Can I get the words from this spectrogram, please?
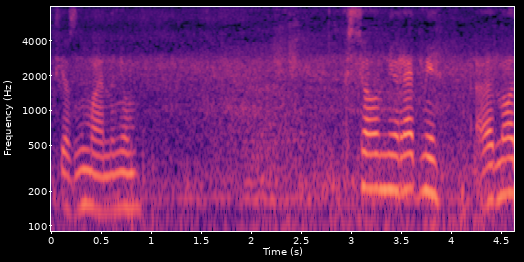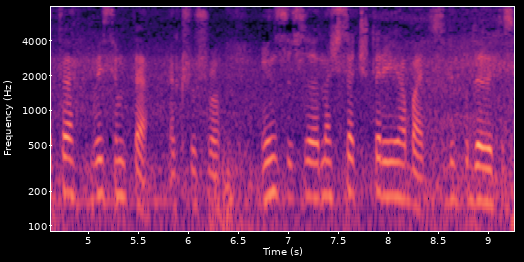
От я знімаю на ньому. Xiaomi Redmi е, Note 8T, якщо що. Він на 64 ГБ, собі подивитися.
